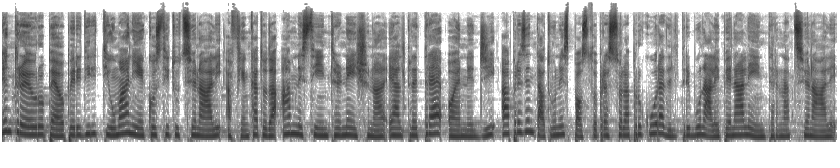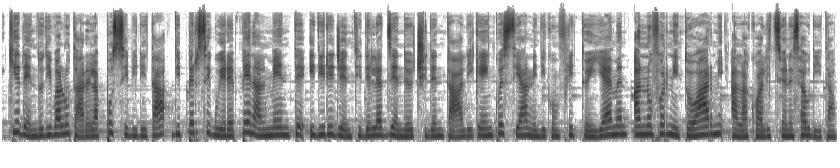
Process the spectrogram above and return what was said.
Centro Europeo per i diritti umani e costituzionali, affiancato da Amnesty International e altre tre ONG, ha presentato un esposto presso la Procura del Tribunale Penale Internazionale chiedendo di valutare la possibilità di perseguire penalmente i dirigenti delle aziende occidentali che in questi anni di conflitto in Yemen hanno fornito armi alla coalizione saudita.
